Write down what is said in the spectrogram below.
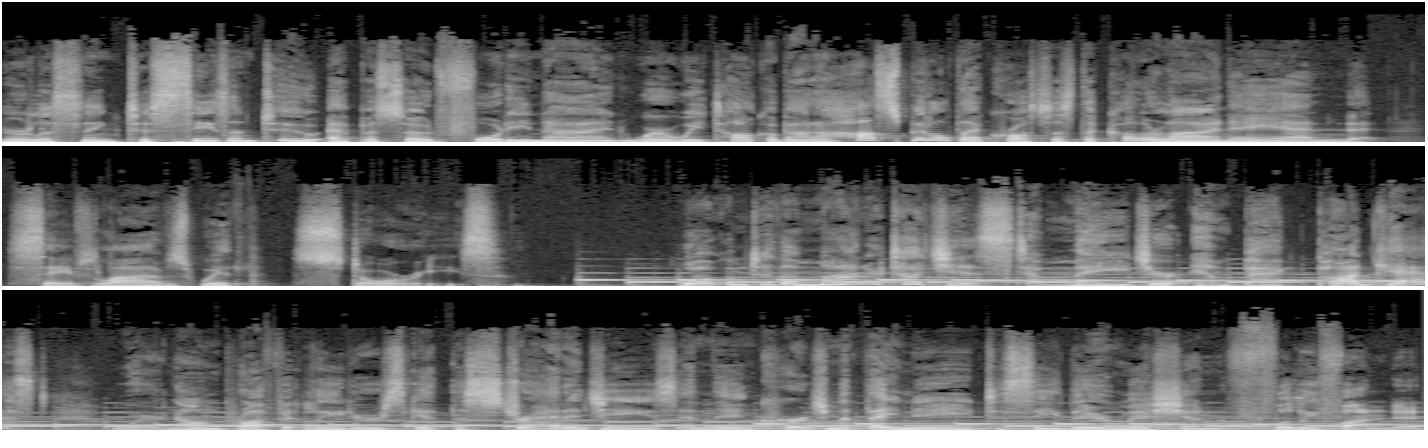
You're listening to Season 2, Episode 49, where we talk about a hospital that crosses the color line and saves lives with stories. Welcome to the Minor Touches to Major Impact podcast, where nonprofit leaders get the strategies and the encouragement they need to see their mission fully funded.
